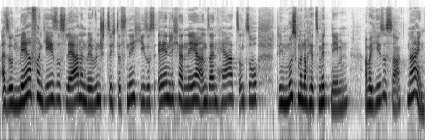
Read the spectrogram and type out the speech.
Also mehr von Jesus lernen, wer wünscht sich das nicht? Jesus ähnlicher, näher an sein Herz und so, den muss man doch jetzt mitnehmen. Aber Jesus sagt, nein,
